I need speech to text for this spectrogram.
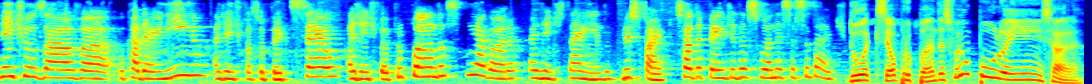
A gente usava o caderninho, a gente passou para Excel, a gente foi para o Pandas e agora a gente está indo para o Spark. Só depende da sua necessidade. Do Excel para o Pandas foi um pulo aí, hein, Sara?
